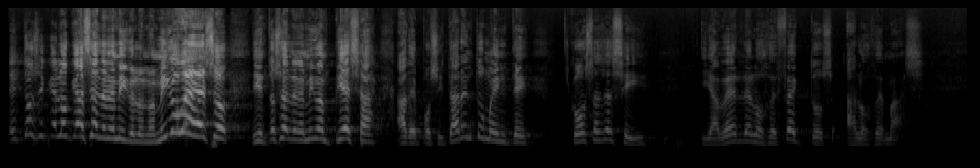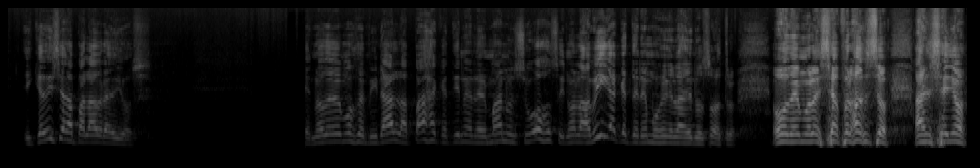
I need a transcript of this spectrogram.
Entonces, ¿qué es lo que hace el enemigo? El enemigo ve eso y entonces el enemigo empieza a depositar en tu mente cosas así y a verle los defectos a los demás. ¿Y qué dice la palabra de Dios? Que no debemos de mirar la paja que tiene el hermano en su ojo, sino la viga que tenemos en la de nosotros. Oh, démosle ese aplauso al Señor.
